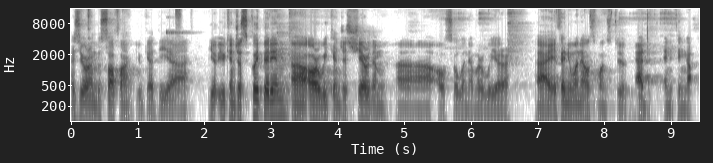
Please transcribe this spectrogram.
as you're on the sofa, you get the uh, you, you can just clip it in, uh, or we can just share them uh, also whenever we are. if anyone else wants to add anything up.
